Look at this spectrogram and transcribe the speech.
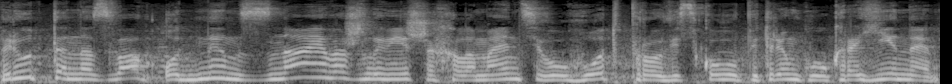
Рютте назвав одним з найважливіших елементів угод про військову підтримку України.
